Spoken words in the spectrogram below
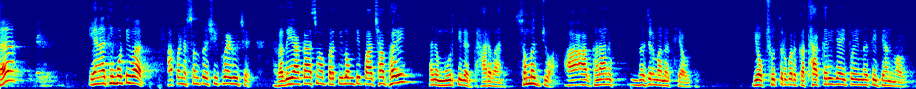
હે? એનાથી મોટી વાત. આપણને સંતોષ શીખવાડ્યું છે. હૃદય આકાશમાં પ્રતિલોમથી પાછા ફરી અને મૂર્તિને ધારવાની. સમજજો, આ આ ઘણા નજરમાં નથી આવતું. યોગ સૂત્ર પર કથા કરી જાય તો એ નથી ધ્યાનમાં આવતું.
